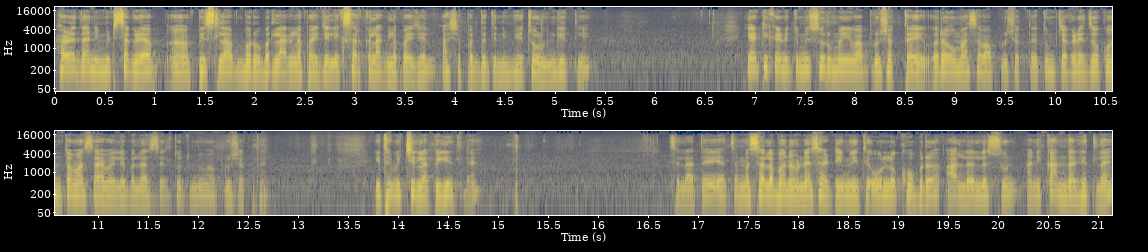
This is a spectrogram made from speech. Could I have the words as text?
हळद आणि मीठ सगळ्या पिसला पीसला बरोबर लागला पाहिजे एकसारखं लागलं पाहिजे अशा पद्धतीने मी हे चोळून घेते या ठिकाणी तुम्ही सुरमई वापरू शकताय रव मासा वापरू शकताय. तुमच्याकडे जो कोणता मासा अवेलेबल असेल तो तुम्ही वापरू शकताय. इथे मी चिलापी घेतला आहे चला ते याचा मसाला बनवण्यासाठी मी इथे ओलं खोबरं आलं लसूण आणि कांदा घेतला आहे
